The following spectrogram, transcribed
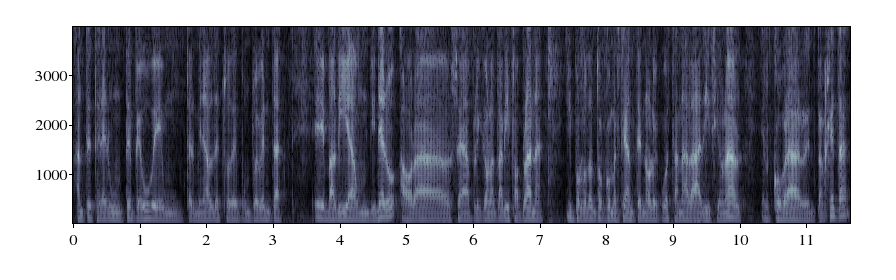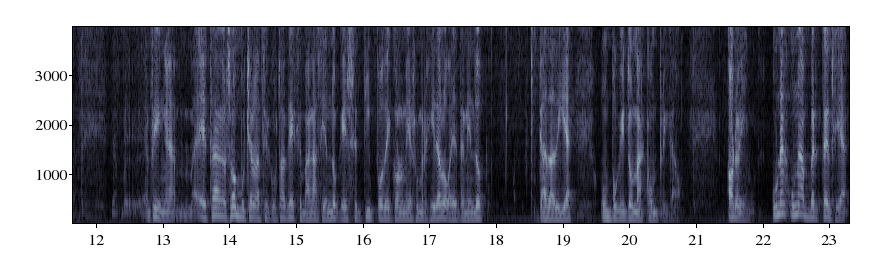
Antes tener un TPV, un terminal de esto de punto de venta, eh, valía un dinero. Ahora se aplica una tarifa plana y por lo tanto al comerciante no le cuesta nada adicional el cobrar en tarjeta. En fin, eh, estas son muchas las circunstancias que van haciendo que ese tipo de economía sumergida lo vaya teniendo cada día un poquito más complicado. Ahora bien, una, una advertencia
